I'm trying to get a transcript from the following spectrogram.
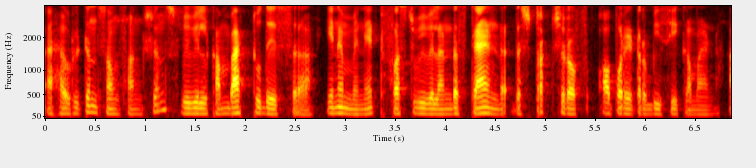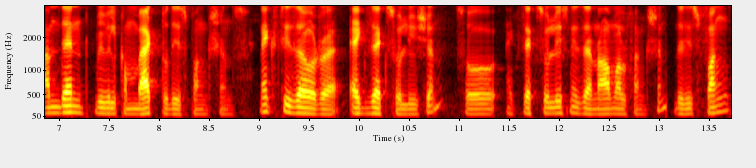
I have written some functions. We will come back to this uh, in a minute. First we will understand the structure of operator BC command and then we will come back to these functions. Next is our uh, exact solution. So exact solution is a normal function. This is func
